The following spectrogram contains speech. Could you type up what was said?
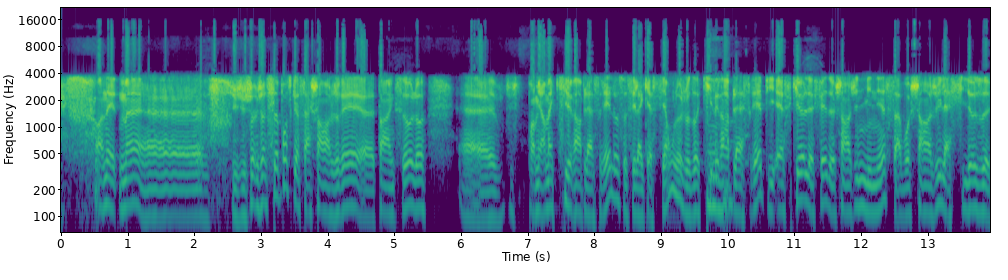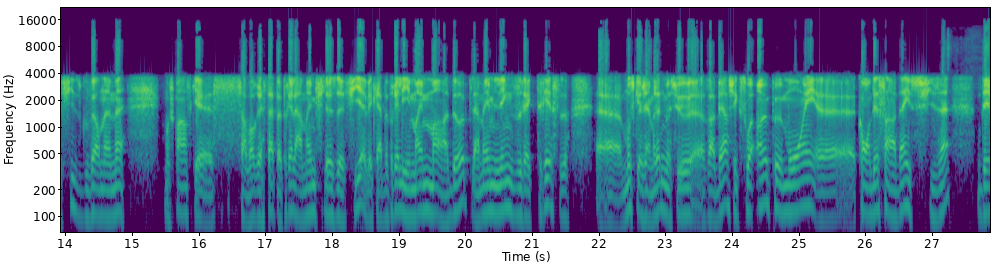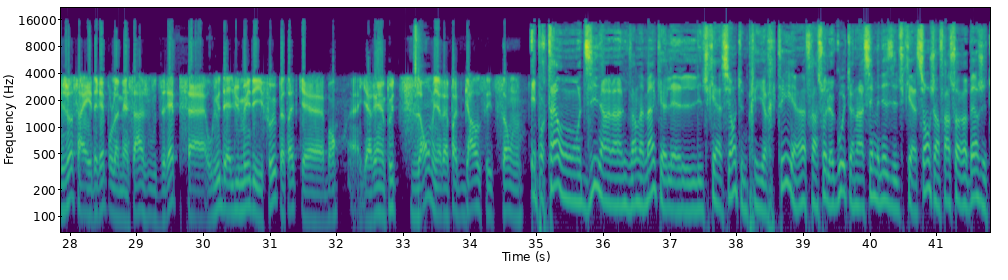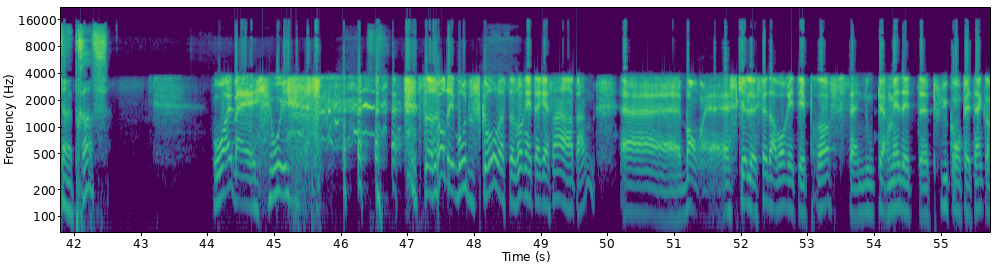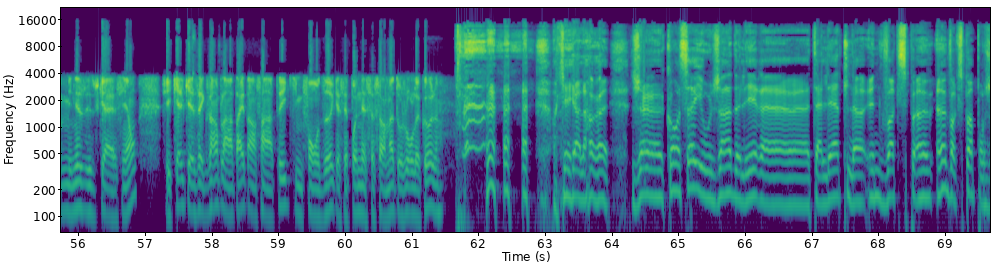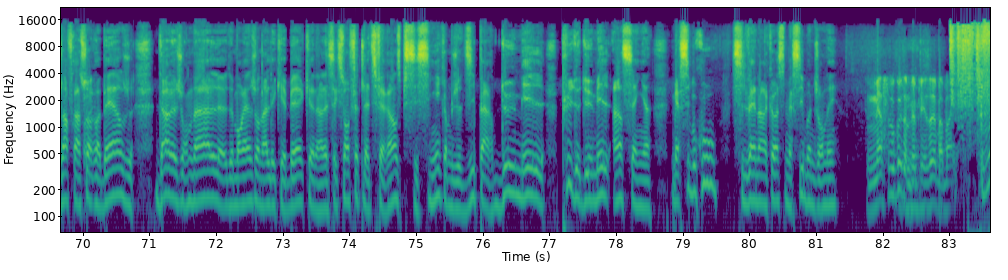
honnêtement. Euh je ne sais pas ce que ça changerait euh, tant que ça. Là. Euh, premièrement, qui le remplacerait? Là? Ça, c'est la question. Là. Je veux dire, qui le mhm. remplacerait? Puis est-ce que le fait de changer de ministre, ça va changer la philosophie du gouvernement? Moi, je pense que ça va rester à peu près la même philosophie, avec à peu près les mêmes mandats, puis la même ligne directrice. Là. Euh, moi, ce que j'aimerais de M. Robert, c'est qu'il soit un peu moins condescendant et suffisant. Déjà, ça aiderait pour le message, je vous dirais. Puis ça, au lieu d'allumer des feux, peut-être que bon, il y aurait un peu de tison, mais il n'y aurait pas de gaz, ces tisons. Et pourtant, on dit dans, le gouvernement que l'éducation est une priorité. Hein. François Legault est un ancien ministre de l'Éducation. Jean-François Robert était un prof. Ouais, ben oui. c'est toujours des beaux discours, c'est toujours intéressant à entendre. Euh, bon, est-ce que le fait d'avoir été prof, ça nous permet d'être plus compétent comme ministre de l'Éducation? J'ai quelques exemples en tête en santé qui me font dire que c'est pas nécessairement toujours le cas. Là. OK, alors euh, je conseille aux gens de lire euh, ta lettre, là, une vox, un, vox pop pour Jean-François Roberge dans le journal de Montréal, Journal de Québec, dans la section Faites la différence, puis c'est signé, comme je dis, par 2000, plus de 2000 enseignants. Merci beaucoup, Sylvain Ancos. Merci, bonne journée. Merci beaucoup, ça me fait plaisir. Bye bye.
